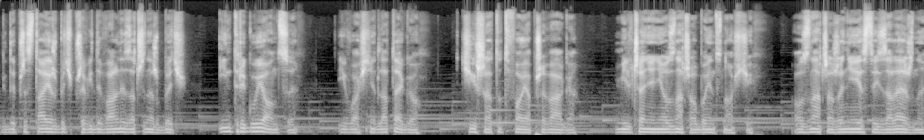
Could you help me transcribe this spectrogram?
Gdy przestajesz być przewidywalny, zaczynasz być intrygujący. I właśnie dlatego cisza to twoja przewaga. Milczenie nie oznacza obojętności. Oznacza, że nie jesteś zależny,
